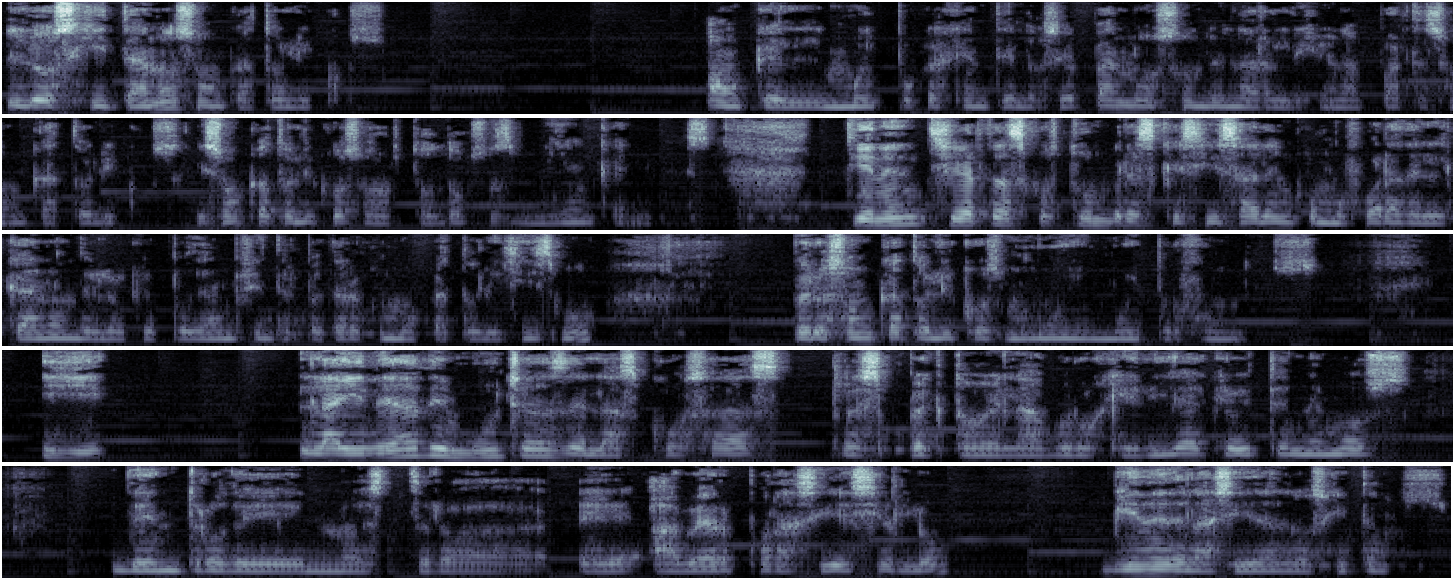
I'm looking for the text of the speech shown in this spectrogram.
Los gitanos son católicos aunque muy poca gente lo sepa, no son de una religión aparte, son católicos. Y son católicos ortodoxos bien cañones. Tienen ciertas costumbres que sí salen como fuera del canon de lo que podríamos interpretar como catolicismo, pero son católicos muy, muy profundos. Y la idea de muchas de las cosas respecto de la brujería que hoy tenemos dentro de nuestra eh, haber, por así decirlo, viene de las ideas de los gitanos.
